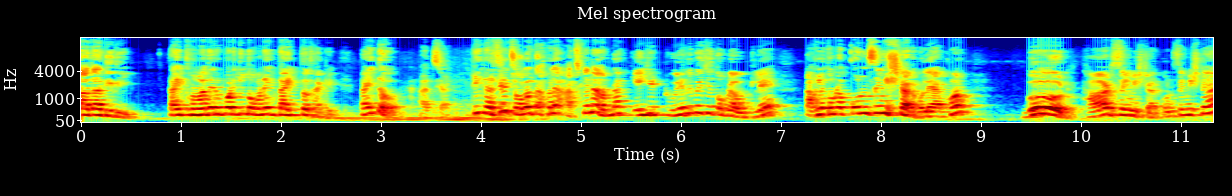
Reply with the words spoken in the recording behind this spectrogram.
দাদা দিদি। তাই তোমাদের উপর কিন্তু অনেক দায়িত্ব থাকে, তাই তো? আচ্ছা ঠিক আছে, চলো তাহলে আজকে না আমরা এই যে টুয়েলভে যে তোমরা উঠলে তাহলে তোমরা কোন সেমিস্টার হলে এখন? Good, third semester. কোন সেমিস্টার?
